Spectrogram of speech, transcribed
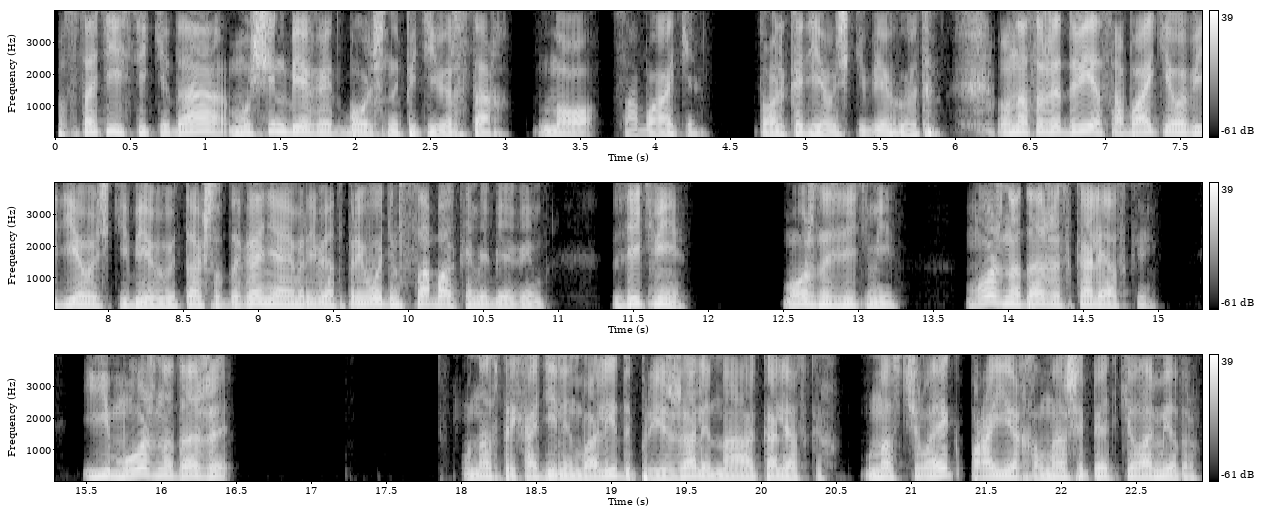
по статистике, да, мужчин бегает больше на пяти верстах, но собаки только девочки бегают. У нас уже две собаки, обе девочки бегают. Так что догоняем, ребят, приводим с собаками, бегаем. С детьми. Можно с детьми. Можно даже с коляской. И можно даже... У нас приходили инвалиды, приезжали на колясках. У нас человек проехал наши 5 километров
